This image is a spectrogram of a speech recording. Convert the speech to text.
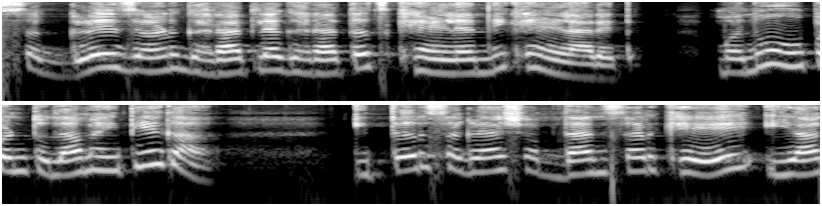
सगळेजण घरातल्या घरातच खेळण्यांनी खेळणार आहेत. मनू पण तुला माहितीये का? इतर सगळ्या शब्दांसारखे या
